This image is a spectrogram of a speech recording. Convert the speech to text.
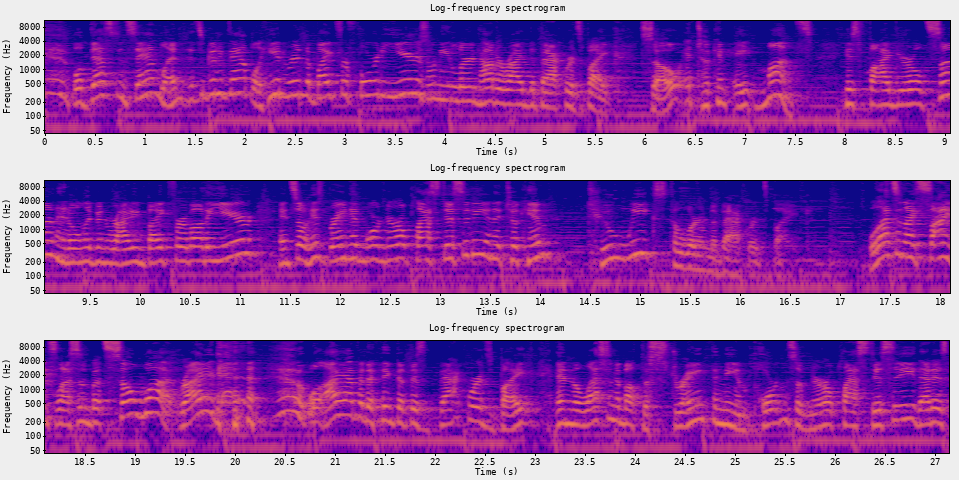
well, Destin Sandlin, it's a good example. He had ridden a bike for 40 years when he learned how to ride the backwards bike, so it took him eight months. His five year old son had only been riding bike for about a year, and so his brain had more neuroplasticity, and it took him two weeks to learn the backwards bike. Well, that's a nice science lesson, but so what, right? well, I happen to think that this backwards bike and the lesson about the strength and the importance of neuroplasticity, that is,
